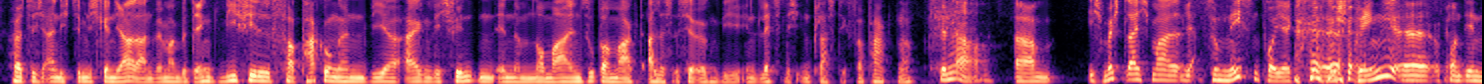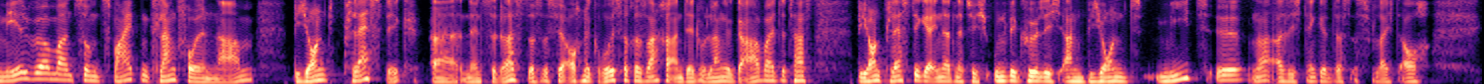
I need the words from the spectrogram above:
hört sich eigentlich ziemlich genial an, wenn man bedenkt, wie viel Verpackungen wir eigentlich finden in einem normalen Supermarkt. Alles ist ja irgendwie in, letztlich in Plastik verpackt. Ne? Genau. Ähm, ich möchte gleich mal ja. zum nächsten Projekt äh, springen, äh, von den Mehlwürmern zum zweiten klangvollen Namen. Beyond Plastic äh, nennst du das. Das ist ja auch eine größere Sache, an der du lange gearbeitet hast. Beyond Plastic erinnert natürlich unwillkürlich an Beyond Meat. Äh, ne? Also ich denke, das ist vielleicht auch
